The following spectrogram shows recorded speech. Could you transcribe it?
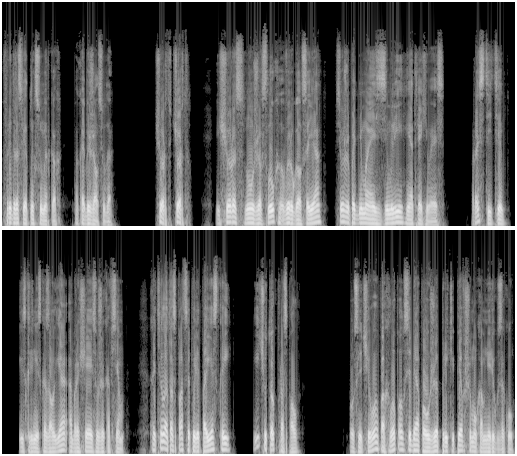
в предрассветных сумерках, пока бежал сюда. Черт, черт! Еще раз, но уже вслух, выругался я, все же поднимаясь с земли и отряхиваясь. «Простите», — искренне сказал я, обращаясь уже ко всем хотел отоспаться перед поездкой и чуток проспал. После чего похлопал себя по уже прикипевшему ко мне рюкзаку.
